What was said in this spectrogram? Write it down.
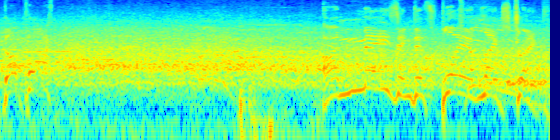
The boss. amazing display of leg strength.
